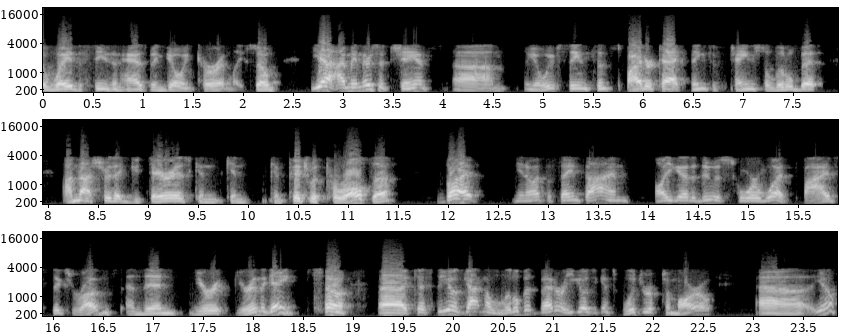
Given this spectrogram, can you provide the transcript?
the way the season has been going currently. So yeah, I mean, there's a chance. Um, you know, we've seen since Spider Tack things have changed a little bit. I'm not sure that Gutierrez can can can pitch with Peralta, but you know, at the same time, all you got to do is score what five, six runs, and then you're you're in the game. So uh, Castillo's gotten a little bit better. He goes against Woodruff tomorrow. Uh, you know,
